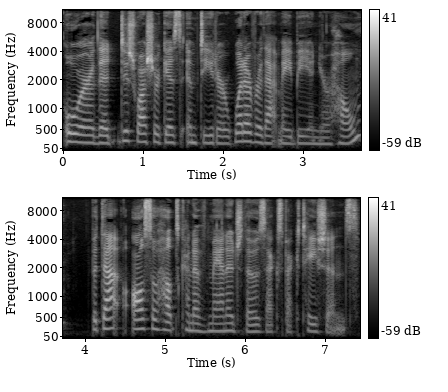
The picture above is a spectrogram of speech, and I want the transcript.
or the dishwasher gets emptied or whatever that may be in your home. But that also helps kind of manage those expectations.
